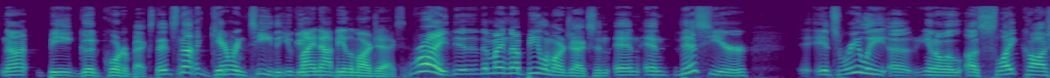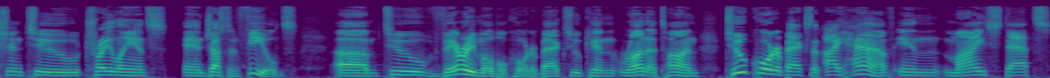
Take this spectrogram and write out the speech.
not be good quarterbacks. It's not a guarantee that you get Might not be Lamar Jackson. Right. There might not be Lamar Jackson. And and this year, it's really, uh, you know, a, a slight caution to Trey Lance and Justin Fields, um, two very mobile quarterbacks who can run a ton. Two quarterbacks that I have in my stats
